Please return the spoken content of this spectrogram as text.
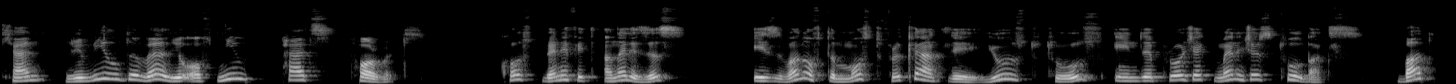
can reveal the value of new paths forward. Cost benefit analysis is one of the most frequently used tools in the project manager's toolbox. But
